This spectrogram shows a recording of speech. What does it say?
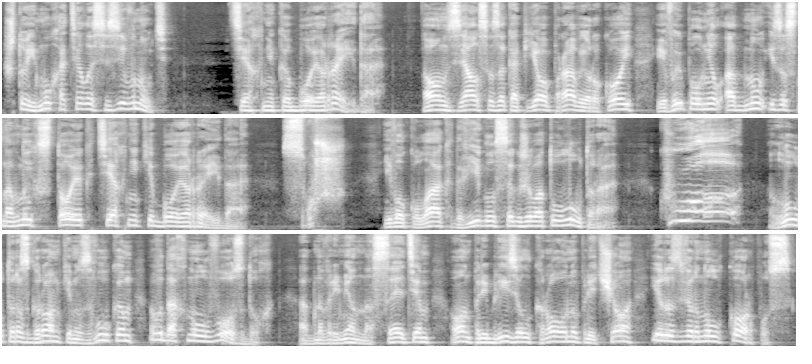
что ему хотелось зевнуть. Техника боя Рейда. Он взялся за копье правой рукой и выполнил одну из основных стоек техники боя Рейда. Суш! Его кулак двигался к животу Лутера. «Ко!» Лутер с громким звуком вдохнул воздух. Одновременно с этим он приблизил к Роуну плечо и развернул корпус.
